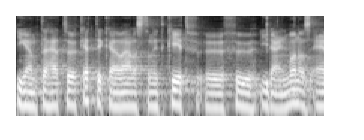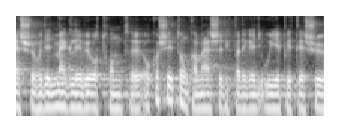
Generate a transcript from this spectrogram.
Igen, tehát ketté kell választani, itt két fő irány van. Az első, hogy egy meglévő otthont okosítunk, a második pedig egy új építésű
